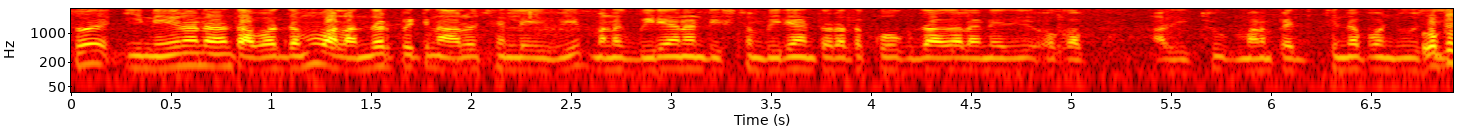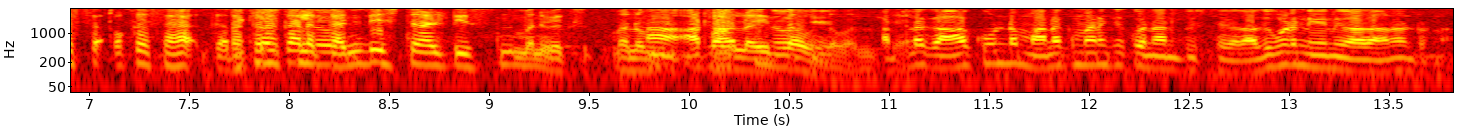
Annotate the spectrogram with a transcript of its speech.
సో ఈ నేను అనేది అంత అబద్ధము. వాళ్ళందరూ పెట్టిన ఆలోచనలు ఇవి. మనకు బిర్యానీ అంటే ఇష్టం. బిర్యానీ తర్వాత కోక్ తాగాలనేది ఒక అది చూ మనం పెద్ద చిన్నప్పటి చూసి ఒక రకరకాల కండిషనాలిటీస్ మనం మనం అట్లా కాకుండా మనకు మనకి కొన్ని అనిపిస్తాయి కదా. అది కూడా నేను కదా అని అంటున్నా.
